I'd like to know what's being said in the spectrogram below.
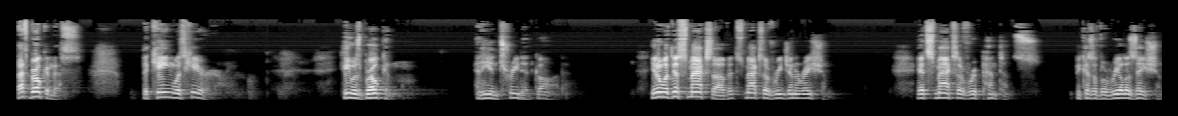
That's brokenness. The king was here. He was broken and he entreated God. You know what this smacks of? It smacks of regeneration. It smacks of repentance because of a realization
